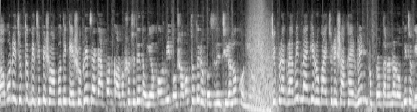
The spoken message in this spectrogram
নবনিযুক্ত বিজেপি সভাপতিকে শুভেচ্ছা জ্ঞাপন কর্মসূচিতে দলীয় কর্মী ও সমর্থকদের উপস্থিতি ছিল লক্ষণীয়। ত্রিপুরা গ্রামীণ ব্যাংকের রূপাইচুরি শাখায় ঋণ প্রতারণার অভিযোগে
